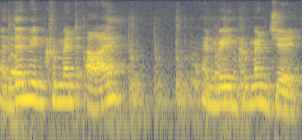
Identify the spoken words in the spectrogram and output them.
and then we increment i and we increment j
